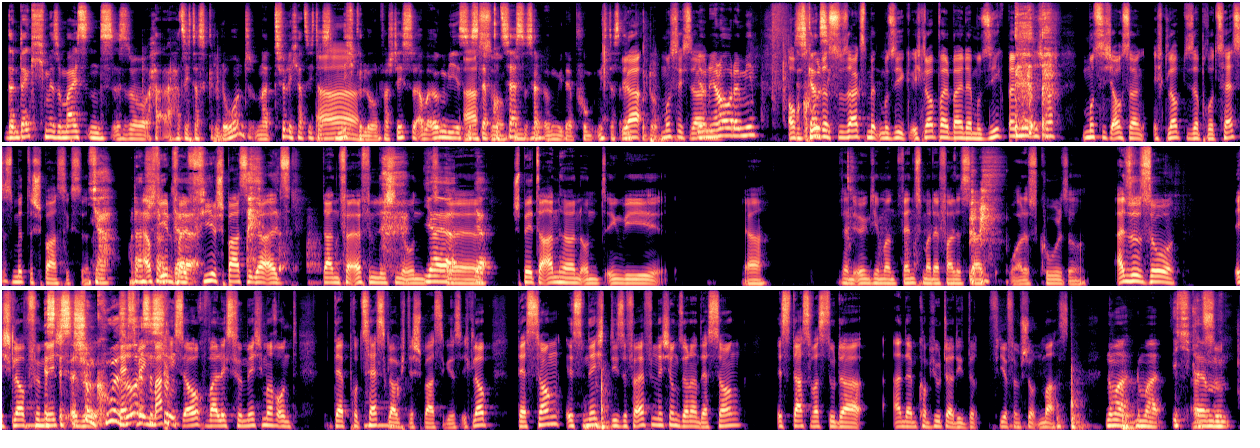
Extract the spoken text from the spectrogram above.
dann denke ich mir so meistens, so, ha, hat sich das gelohnt? Natürlich hat sich das Ah. nicht gelohnt, verstehst du? Aber irgendwie ist es, Ach der so, Prozess ist mhm. halt irgendwie der Punkt, nicht das Ja, Endprodukt. muss ich Ja, sagen. you know what I mean? Auch das cool, dass du sagst mit Musik. Ich glaube, weil bei der Musik bei mir, die ich mache, muss ich auch sagen, ich glaube, dieser Prozess ist mit das Spaßigste. Ja, Auf schon. jeden ja, Fall ja. viel spaßiger als dann veröffentlichen und Ja, ja, äh, ja. später anhören und irgendwie, ja, wenn irgendjemand, wenn es mal der Fall ist, sagt, boah, das ist cool so. Also so, ich glaube für mich. es ist also, schon cool so, es Deswegen mache ich es auch, weil ich es für mich mache und der Prozess, glaube ich, das Spaßige ist. Ich glaube, der Song ist nicht diese Veröffentlichung, sondern der Song ist das, was du da an deinem Computer die vier, fünf Stunden machst. Nummer, Nummer, ich, Also- ähm,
